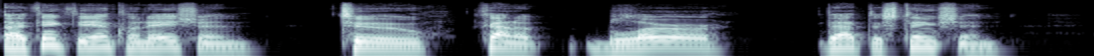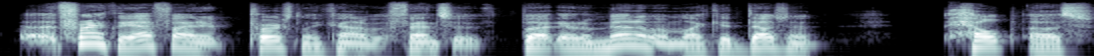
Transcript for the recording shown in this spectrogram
I think the inclination to kind of blur that distinction, uh, frankly, I find it personally kind of offensive, but at a minimum, like it doesn't help us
